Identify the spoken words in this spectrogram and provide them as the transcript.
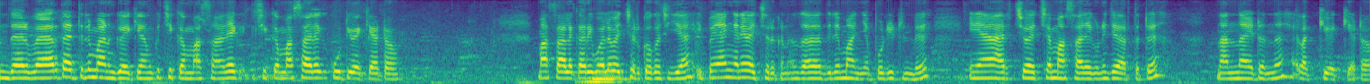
എന്താ വേറെ തരത്തിലും വേണമെങ്കിൽ വയ്ക്കാം നമുക്ക് ചിക്കൻ മസാല ചിക്കൻ മസാല ഒക്കെ കൂട്ടി വയ്ക്കാം കേട്ടോ മസാലക്കറി പോലെ വെച്ചെടുക്കുകയൊക്കെ ചെയ്യാം. ഇപ്പം ഞാൻ ഇങ്ങനെ വെച്ചെടുക്കണം അതിൽ മഞ്ഞപ്പൊടി ഇട്ടുണ്ട് ഇനി ഞാൻ അരച്ച് വെച്ച മസാലയും കൂടി ചേർത്തിട്ട് നന്നായിട്ടൊന്ന് ഇളക്കി വെക്കുക കേട്ടോ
